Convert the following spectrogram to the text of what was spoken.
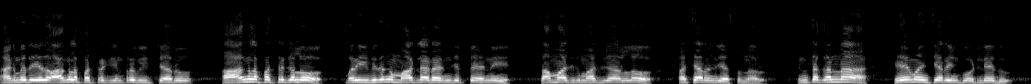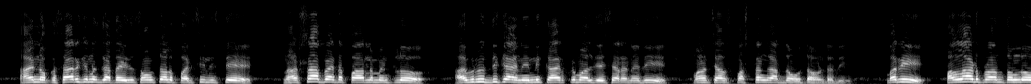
ఆయన మీద ఏదో ఆంగ్ల పత్రిక ఇంటర్వ్యూ ఇచ్చారు. ఆ ఆంగ్ల పత్రికలో మరి ఈ విధంగా మాట్లాడారని చెప్పి సామాజిక మాధ్యమాల్లో ప్రచారం చేస్తున్నారు. ఇంతకన్నా ఏమంచారు ఇంకోటి లేదు. ఆయన ఒకసారి గత ఐదు సంవత్సరాలు పరిశీలిస్తే నర్సాపేట పార్లమెంట్లో అభివృద్ధికి ఆయన ఎన్ని కార్యక్రమాలు చేశారనేది మనకు చాలా స్పష్టంగా అర్థమవుతూ ఉంటుంది. మరి పల్నాడు ప్రాంతంలో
